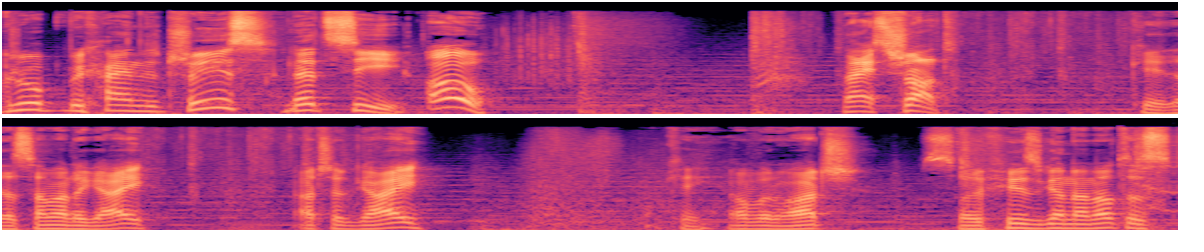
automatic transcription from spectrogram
group behind the trees. Let's see. Oh, nice shot. Okay, that's another guy. Archer guy. Okay, Overwatch. So if he's gonna notice...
